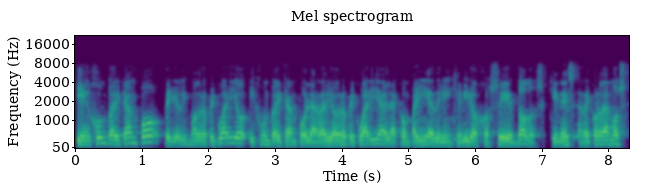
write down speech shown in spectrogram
Y en Junto al Campo, Periodismo Agropecuario y Junto al Campo, la Radio Agropecuaria, la compañía del ingeniero José Dodos, quien es, recordamos,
